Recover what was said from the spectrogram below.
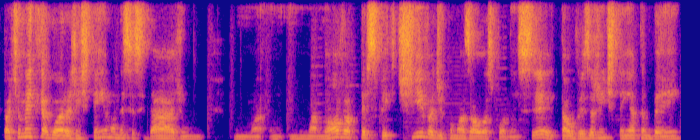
A partir do momento que agora a gente tem uma necessidade, um, uma, uma nova perspectiva de como as aulas podem ser, talvez a gente tenha também,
